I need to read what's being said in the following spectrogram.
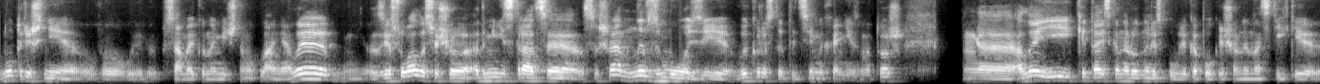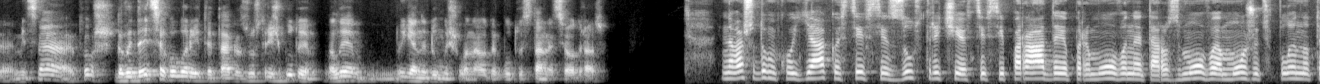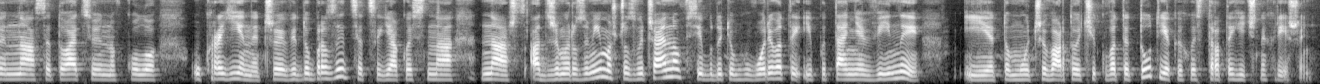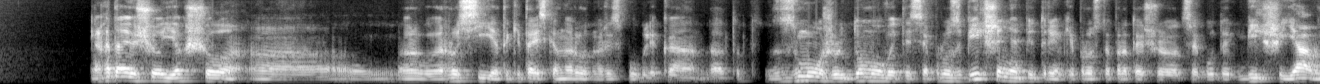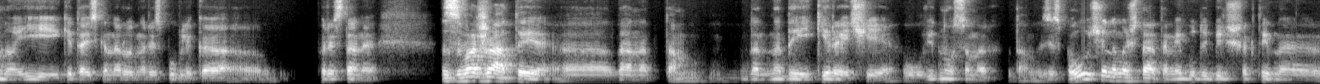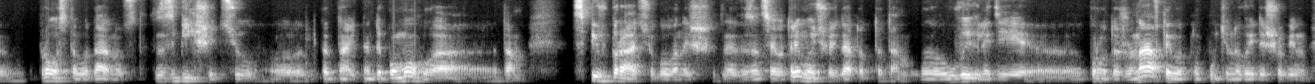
внутрішні, в саме економічному плані, але з'ясувалося, що адміністрація США не в змозі використати ці механізми. Тож Е, Але і Китайська Народна Республіка поки що не настільки міцна. Тож доведеться говорити так. Зустріч буде, але ну я не думаю, що вона буде станеться одразу. На вашу думку, як ось ці всі зустрічі, ці всі паради, перемовини та розмови можуть вплинути на ситуацію навколо України? Чи відобразиться це якось на нас? Адже ми розуміємо, що звичайно всі будуть обговорювати і питання війни, і тому чи варто очікувати тут якихось стратегічних рішень? Гадаю, що якщо е, Росія та Китайська Народна Республіка да, тут зможуть домовитися про збільшення підтримки, просто про те, що це буде більш явно, і Китайська Народна Республіка е, перестане зважати е, да, на там на, деякі речі у відносинах там зі Сполученими Штатами і буде більш активно е, просто да, ну, збільшить цю навіть не допомогу, а там співпрацю, бо вони ж за це отримують щось. Да, тобто там у вигляді е, продажу нафти. От ну, Путіну вийде, що він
